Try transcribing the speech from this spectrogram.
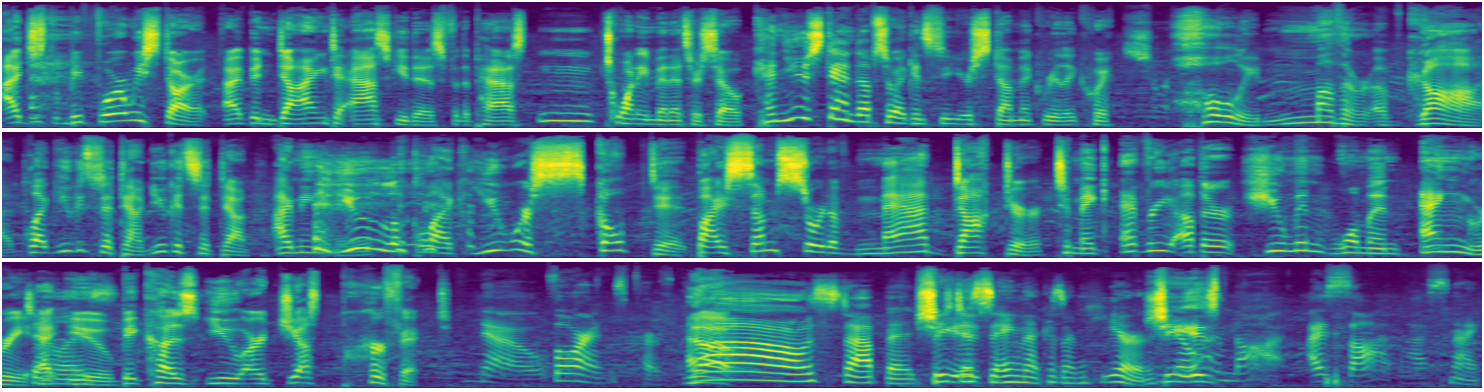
I just before we start, but I've been dying to ask you this for the past mm, 20 minutes or so. Can you stand up so I can see your stomach really quick? Holy mother of God. Like, you could sit down. You could sit down. I mean, you look like you were sculpted by some sort of mad doctor to make every other human woman angry at you because you are just perfect. No, Lauren's perfect. No. Oh, stop it. She She's is- just saying that because I'm here. She no, is I'm not. I saw it last night.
